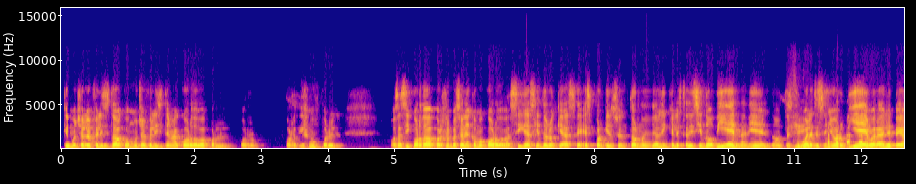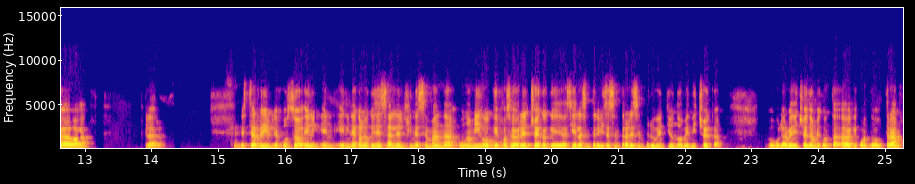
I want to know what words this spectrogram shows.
que muchos le han felicitado, con muchos felicitan a Córdoba por, por, por, digamos, por el, o sea, si Córdoba, por ejemplo, si alguien como Córdoba sigue haciendo lo que hace, es porque en su entorno hay alguien que le está diciendo bien, Daniel, ¿no? Entonces, igual este señor, bien, para él le pegaba. Claro. Es terrible. Justo en, línea con lo que dice, sale el fin de semana un amigo que es José Gabriel Chueca, que hacía las entrevistas centrales en Perú 21, Benny Chueca. El popular Benny Chueca me contaba que cuando Trump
